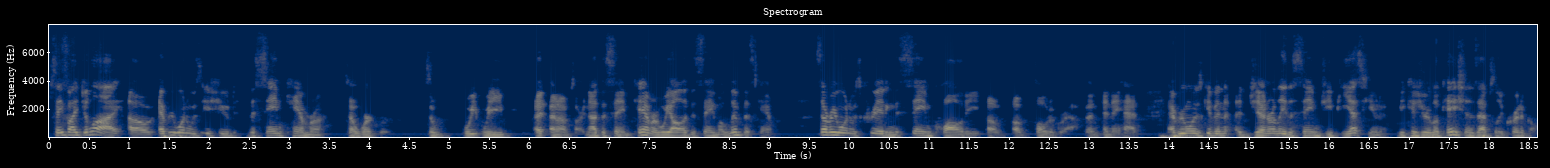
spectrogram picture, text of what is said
say by July, uh, everyone was issued the same camera to work with. So we we uh, and I'm sorry, not the same camera. We all had the same Olympus camera. So everyone was creating the same quality of, of photograph, and, and they had everyone was given a, generally the same GPS unit because your location is absolutely critical.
